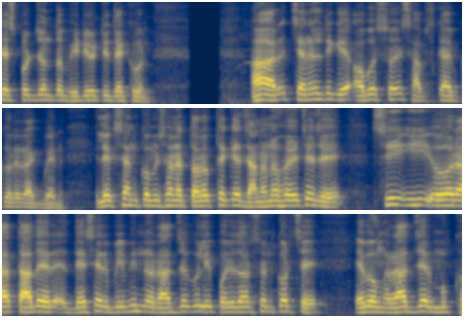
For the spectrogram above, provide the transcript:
শেষ পর্যন্ত ভিডিওটি দেখুন। আর চ্যানেলটিকে অবশ্যই সাবস্ক্রাইব করে রাখবেন। ইলেকশন কমিশনের তরফ থেকে জানানো হয়েছে যে সিইওরা তাদের দেশের বিভিন্ন রাজ্যগুলি পরিদর্শন করছে। এবং রাজ্যের মুখ্য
